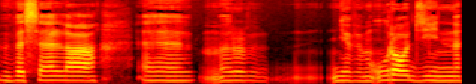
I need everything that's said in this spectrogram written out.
wesela, e, nie wiem, urodzin. E,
